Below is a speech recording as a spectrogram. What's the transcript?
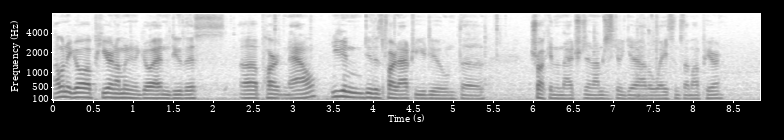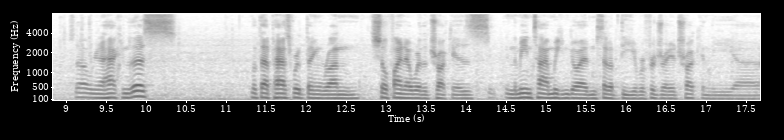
I'm gonna go up here and I'm gonna go ahead and do this uh, part now. You can do this part after you do the truck and the nitrogen. I'm just gonna get out of the way since I'm up here. So we're gonna hack into this. Let that password thing run. She'll find out where the truck is. In the meantime, we can go ahead and set up the refrigerated truck and the uh,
